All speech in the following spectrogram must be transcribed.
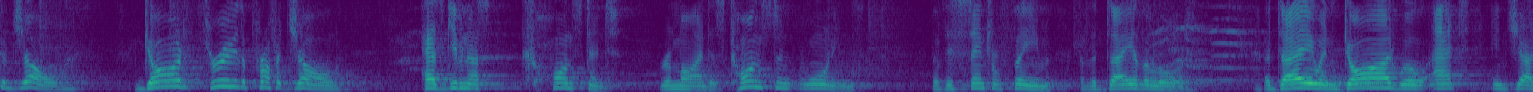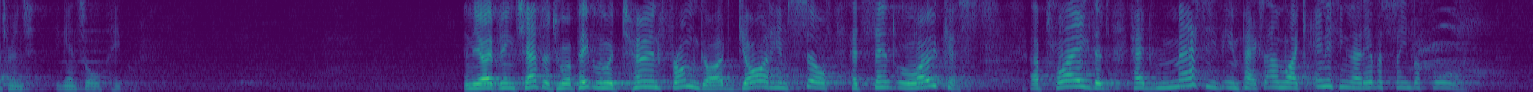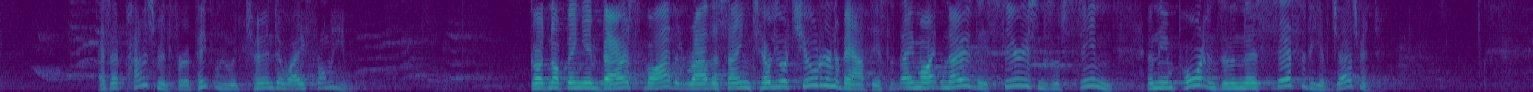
of Joel, God, through the prophet Joel, has given us constant reminders, constant warnings of this central theme of the day of the Lord, a day when God will act in judgment against all people. In the opening chapter, to a people who had turned from God, God Himself had sent locusts, a plague that had massive impacts unlike anything they'd ever seen before, as a punishment for a people who had turned away from Him. God not being embarrassed by it, but rather saying, Tell your children about this, that they might know the seriousness of sin and the importance and the necessity of judgment.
